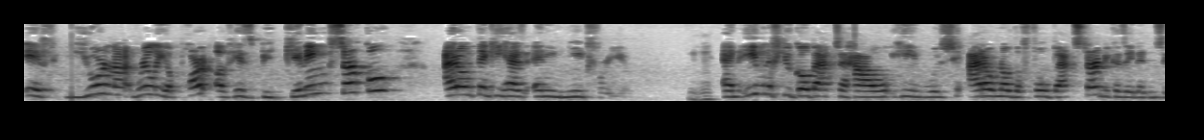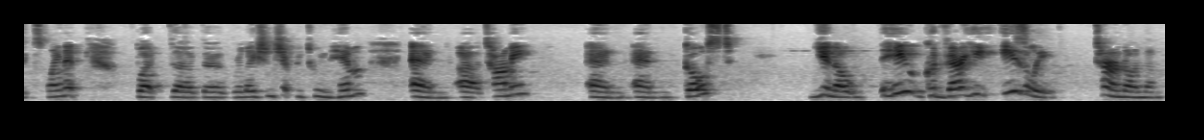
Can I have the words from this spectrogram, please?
If you're not really a part of his beginning circle, I don't think he has any need for you. Mhm. And even if you go back to how he was, I don't know the full backstory because they didn't explain it, but the, the relationship between him and uh, Tommy and and Ghost, you know, he could very he easily turned on them.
